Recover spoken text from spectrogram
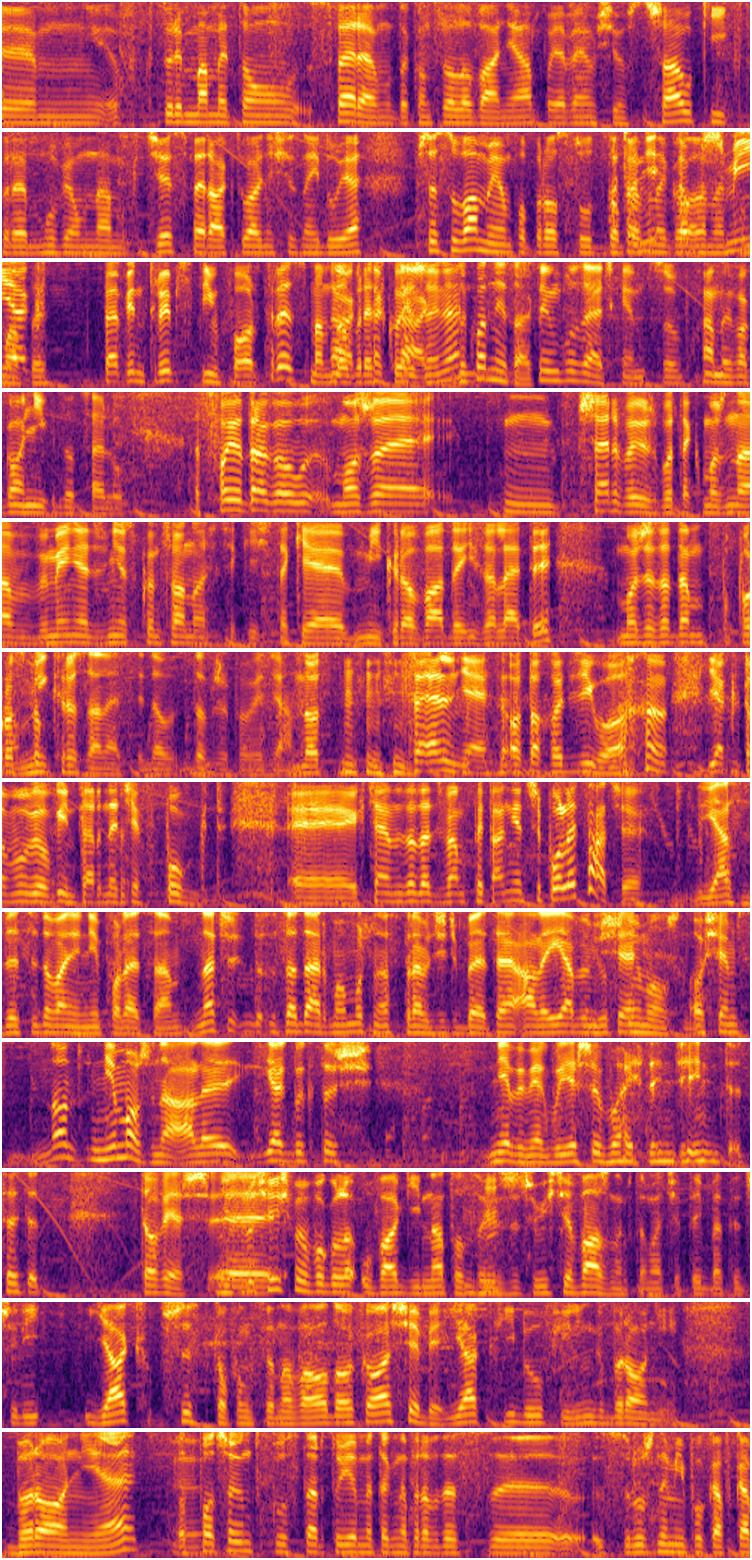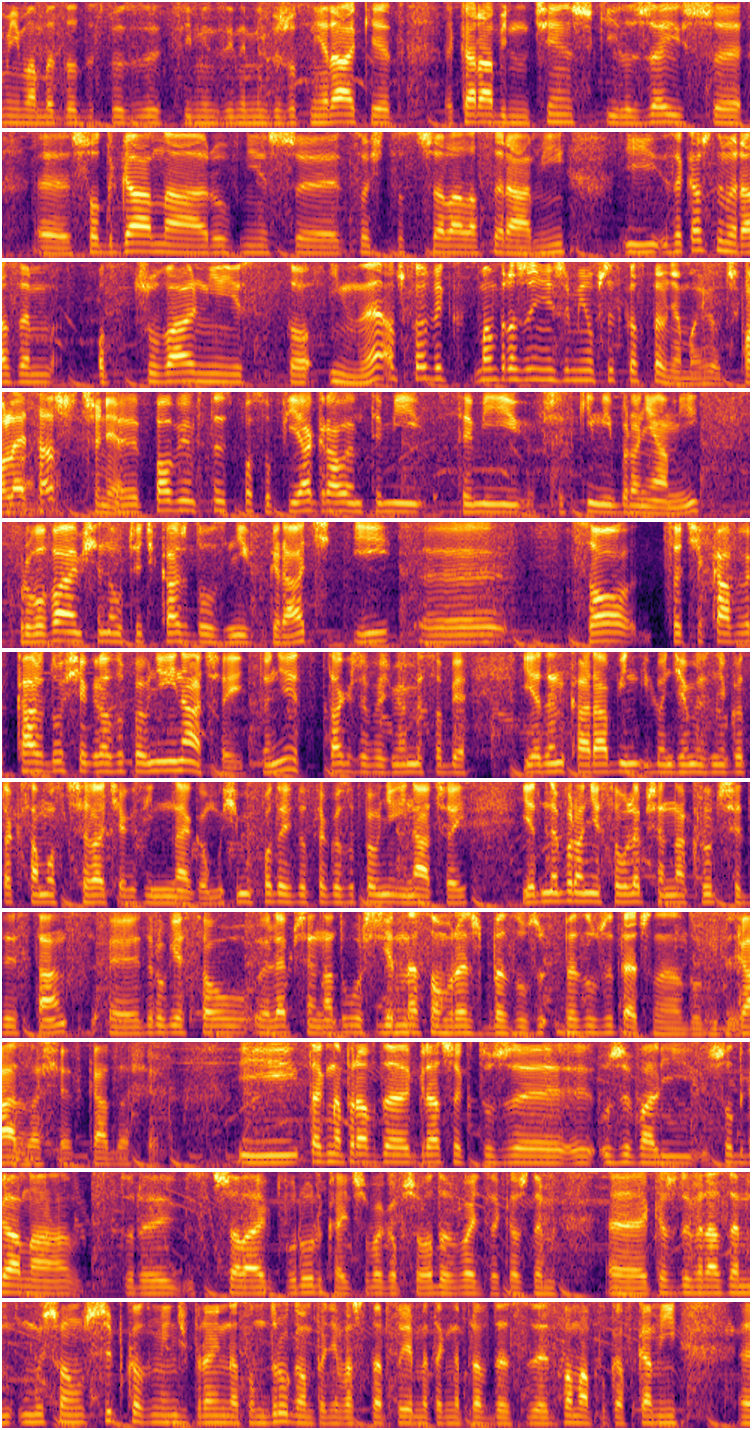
w którym mamy tą sferę do kontrolowania, pojawiają się strzałki, które mówią nam, gdzie sfera aktualnie się znajduje, przesuwamy ją po prostu do nie, pewnego to brzmi elementu jak mapy. pewien tryb z Team Fortress, mam Tak, dobre tak, skojarzenie? Dokładnie Z tak. tym wózeczkiem, co pchamy wagonik do celu. A swoją drogą może przerwę już, bo tak można wymieniać w nieskończoność jakieś takie mikrowady i zalety. Może zadam po prostu... no, mikrozalety, do, dobrze powiedziane. No celnie, o to chodziło, jak to mówią w internecie w punkt. E, chciałem zadać wam pytanie, czy polecacie? Ja zdecydowanie nie polecam. Znaczy d- za darmo można sprawdzić betę, ale ja bym Już się... nie można. 800... No nie można, ale jakby ktoś... Nie wiem, jakby jeszcze była jeden dzień, to, to, to, to wiesz... Nie e, zwróciliśmy w ogóle uwagi na to, co Mhm. jest rzeczywiście ważne w temacie tej bety, czyli jak wszystko funkcjonowało dookoła siebie, jaki był feeling broni. Bronie, od początku startujemy tak naprawdę z, z różnymi pukawkami, mamy do dyspozycji m.in. wyrzutnie rakiet, karabin ciężki, lżejszy, e, shotguna, również e, coś co strzela laserami i za każdym razem odczuwalnie jest to inne, aczkolwiek mam wrażenie, że mimo wszystko spełnia moje oczekiwania. Polecasz, czy nie? Y, Powiem w ten sposób, ja grałem tymi, tymi wszystkimi broniami, próbowałem się nauczyć każdą z nich grać i co, co ciekawe, każdą się gra zupełnie inaczej. To nie jest tak, że weźmiemy sobie jeden karabin i będziemy z niego tak samo strzelać jak z innego. Musimy podejść do tego zupełnie inaczej. Jedne bronie są lepsze na krótszy dystans, y, drugie są lepsze na dłuższy Jedne dystans. są wręcz bezuży bezużyteczne na długi Zgadza dystans. się, zgadza się. I tak naprawdę gracze, którzy y, używali shotguna, który strzela jak dwururka i trzeba go przeładowywać za każdym, e, każdym razem, muszą szybko zmienić broń na tą drugą, ponieważ startujemy tak naprawdę z dwoma pukawkami. E,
